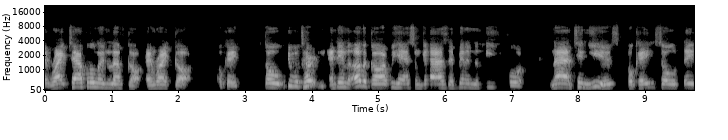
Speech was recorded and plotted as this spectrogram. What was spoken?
at right tackle and left guard and right guard. Okay, so we was hurting, and then the other guard we had some guys that been in the league for nine, ten years. Okay, so they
